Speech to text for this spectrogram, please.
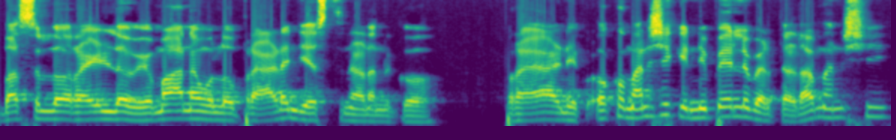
బస్సుల్లో రైల్లో విమానంలో ప్రయాణం చేస్తున్నాడు అనుకో ప్రయాణికుడు. ఒక మనిషికి ఇన్ని పేర్లు పెడతాడా మనిషి?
